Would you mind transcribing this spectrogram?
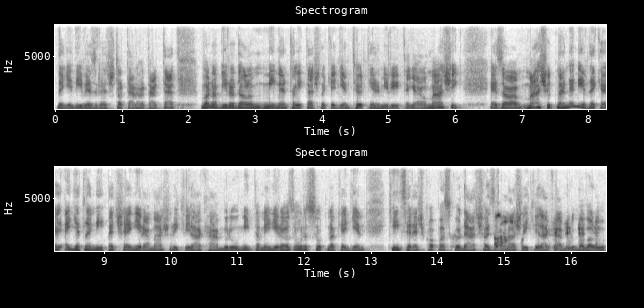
negyedévezred tatárhatárt. Tehát van a birodalmi mentalitásnak egy ilyen történelmi rétege. A másik, ez a másod már nem érdekel egyetlen népet se ennyire a második világháború, mint amennyire az oroszoknak egy ilyen kényszeres kapaszkodás az a második világháborúban való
